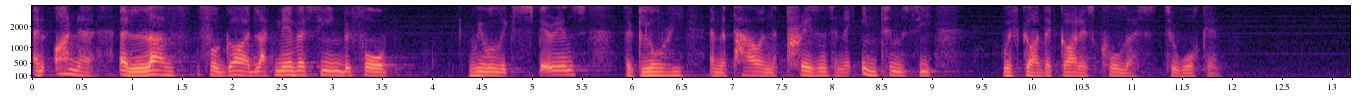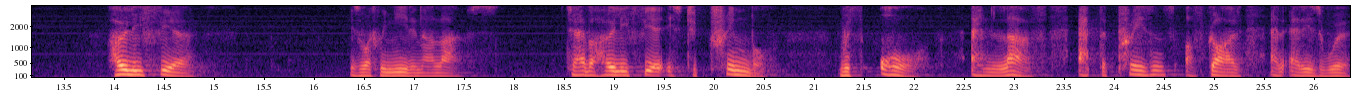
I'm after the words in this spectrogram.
an honor, a love for God like never seen before, we will experience the glory and the power and the presence and the intimacy with God that God has called us to walk in. Holy fear is what we need in our lives. To have a holy fear is to tremble with awe and love at the presence of God and at His Word.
